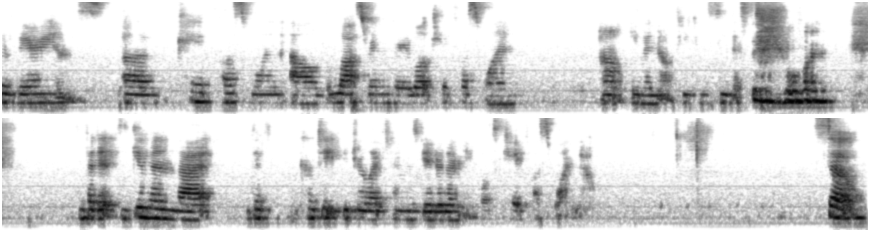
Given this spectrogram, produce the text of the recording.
the variance of k plus 1L, the loss random variable at k plus 1. I don't even know if you can see this anymore. but it's given that the curtate future lifetime is greater than or equal to k plus 1 now. So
